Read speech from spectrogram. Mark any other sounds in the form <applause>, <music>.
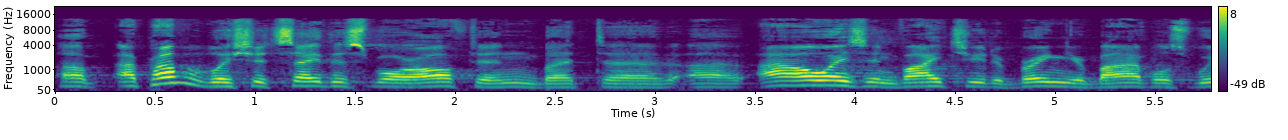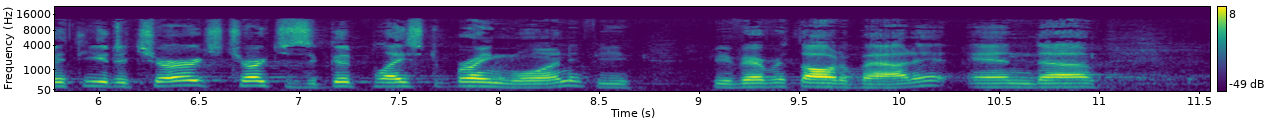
Uh, I probably should say this more often, but uh, uh, I always invite you to bring your Bibles with you to church. Church is a good place to bring one if, you, if you've ever thought about it. And uh,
